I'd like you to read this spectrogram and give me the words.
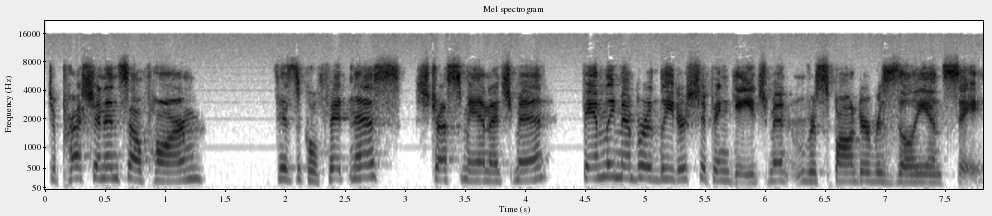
depression and self harm, physical fitness, stress management, family member and leadership engagement, and responder resiliency.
